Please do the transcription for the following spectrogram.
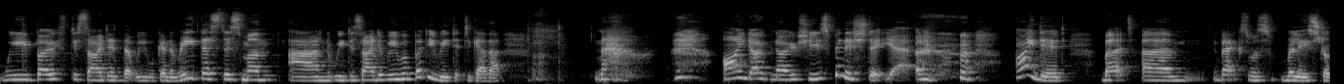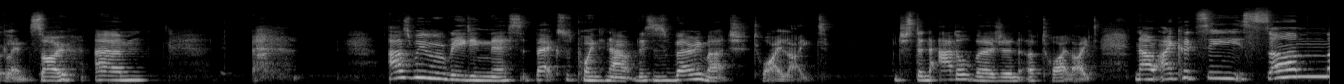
we both decided that we were going to read this this month, and we decided we would buddy read it together. Now, I don't know if she's finished it yet. I did, but um, Bex was really struggling, so. Um, as we were reading this, Bex was pointing out this is very much Twilight. Just an adult version of Twilight. Now, I could see some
